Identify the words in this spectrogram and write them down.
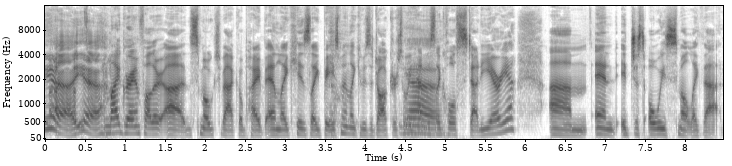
yeah, yeah. my grandfather uh, smoked tobacco pipe and like his like basement like he was a doctor so he had this like whole study area um, and it just always smelled like that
